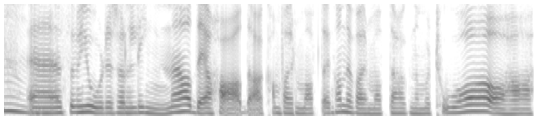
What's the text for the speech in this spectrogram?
Mm. Eh, som vi gjorde sånn lignende, og det å ha da kan varme opp Den kan du varme opp dag nummer to òg, og ha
